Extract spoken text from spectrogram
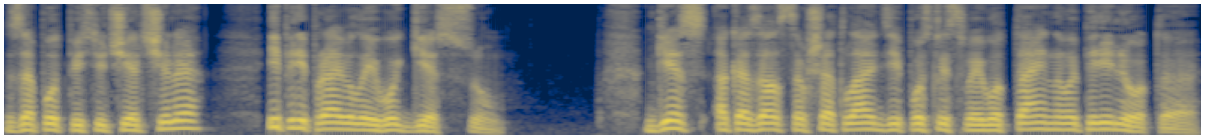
за подписью Черчилля и переправила его Гессу. Гесс оказался в Шотландии после своего тайного перелета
